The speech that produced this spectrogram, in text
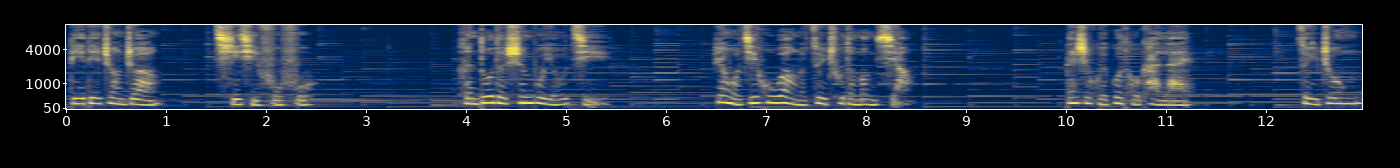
跌跌撞撞，起起伏伏，很多的身不由己，让我几乎忘了最初的梦想。但是回过头看来，最终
